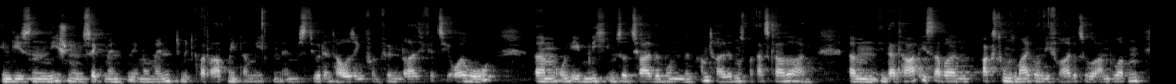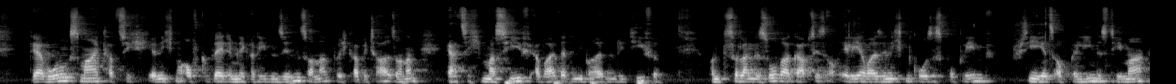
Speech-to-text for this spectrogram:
in diesen Nischensegmenten im Moment mit Quadratmetermieten im Student Housing von 35, 40 Euro ähm, und eben nicht im sozial gebundenen Anteil. Das muss man ganz klar sagen. Ähm, in der Tat ist aber ein Wachstumsmarkt, um die Frage zu beantworten, der Wohnungsmarkt hat sich nicht nur aufgebläht im negativen Sinn, sondern durch Kapital, sondern er hat sich massiv erweitert in die Breite und die Tiefe. Und solange das so war, gab es jetzt auch ehrlicherweise nicht ein großes Problem. Ich sehe jetzt auch Berlin das Thema.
